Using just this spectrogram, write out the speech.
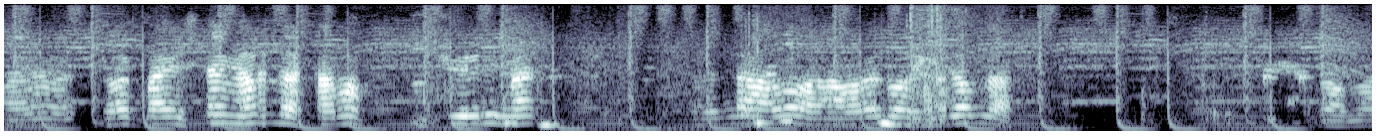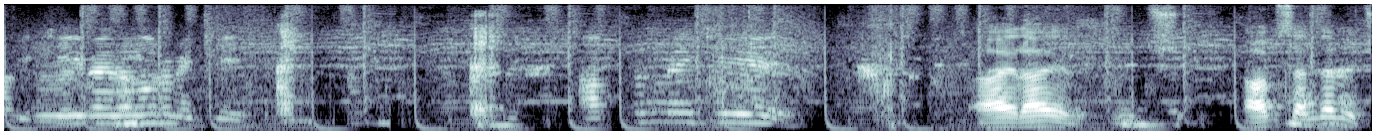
Bana. Yok ben istemiyorum da tamam. 2 vereyim ben. Önünde araba var. Arabaya doğru gidiyorum da. Adamlar İkiyi ben olurum ikiyi. Attın mı ikiyi? Hayır hayır. 3. Abi senden 3.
